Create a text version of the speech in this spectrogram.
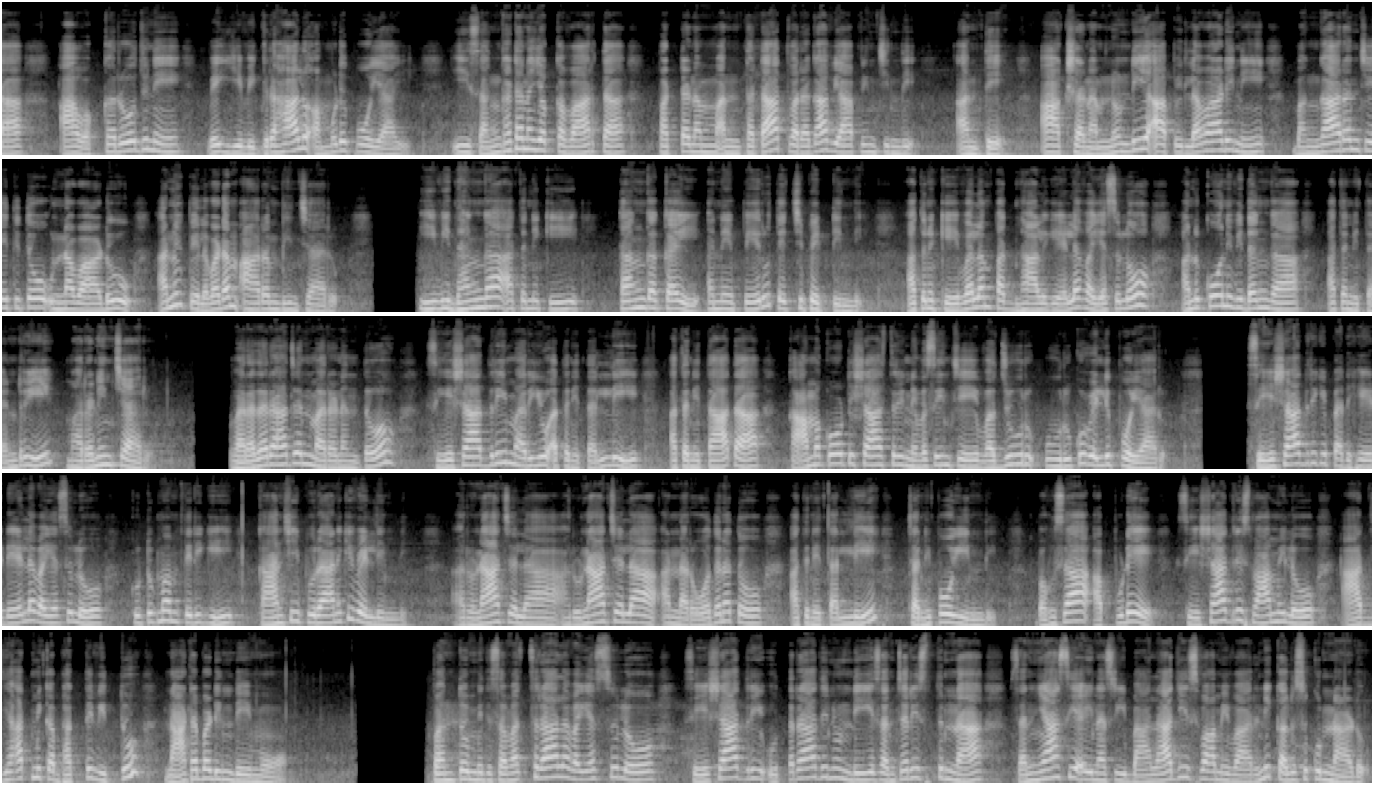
ఆ ఒక్కరోజునే వెయ్యి విగ్రహాలు అమ్ముడుపోయాయి. ఈ సంఘటన యొక్క వార్త పట్టణం అంతటా త్వరగా వ్యాపించింది. అంతే. ఆ క్షణం నుండి ఆ పిల్లవాడిని బంగారం చేతితో ఉన్నవాడు అని పిలవడం ఆరంభించారు. ఈ విధంగా అతనికి తంగకై అనే పేరు తెచ్చిపెట్టింది. అతను కేవలం పద్నాలుగేళ్ళ వయసులో అనుకోని విధంగా అతని తండ్రి మరణించారు. వరదరాజన్ మరణంతో శేషాద్రి మరియు అతని తల్లి అతని తాత కామకోటి శాస్త్రి నివసించే వజూరు ఊరుకు వెళ్ళిపోయారు. శేషాద్రికి పదిహేడేళ్ళ వయసులో కుటుంబం తిరిగి కాంచీపురానికి వెళ్ళింది. అరుణాచల అరుణాచల అన్న రోదనతో అతని తల్లి చనిపోయింది. బహుశా అప్పుడే శేషాద్రి స్వామిలో ఆధ్యాత్మిక భక్తి విత్తు నాటబడిందేమో. పంతొమ్మిది సంవత్సరాల వయస్సులో శేషాద్రి ఉత్తరాది నుండి సంచరిస్తున్న సన్యాసి అయిన శ్రీ బాలాజీ స్వామి వారిని కలుసుకున్నాడు.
